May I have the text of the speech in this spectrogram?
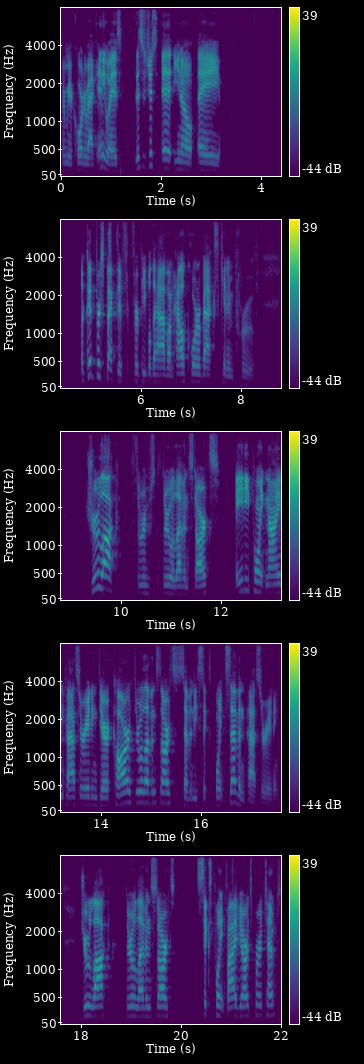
from your quarterback. Anyways, this is just a, you know a a good perspective for people to have on how quarterbacks can improve. Drew Lock through through 11 starts 80.9 passer rating. Derek Carr through 11 starts, 76.7 passer rating. Drew Lock through 11 starts, 6.5 yards per attempt.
